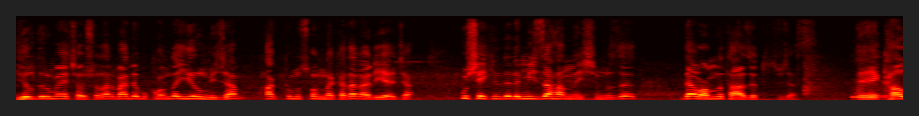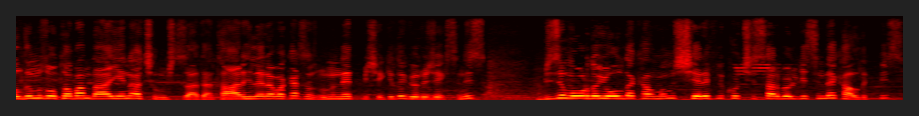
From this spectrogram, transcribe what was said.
yıldırmaya çalışıyorlar. Ben de bu konuda yılmayacağım. Hakkımı sonuna kadar arayacağım. Bu şekilde de mizah anlayışımızı devamlı taze tutacağız. Ee, kaldığımız otoban daha yeni açılmıştı zaten. Tarihlere bakarsanız bunu net bir şekilde göreceksiniz. Bizim orada yolda kalmamız Şerefli Koçhisar bölgesinde kaldık biz.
